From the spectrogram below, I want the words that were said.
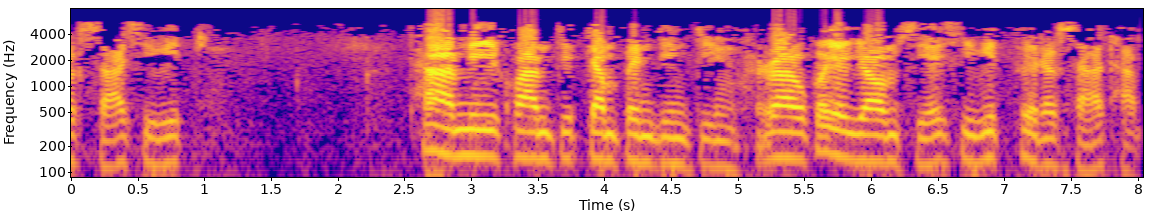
รักษาชีวิต ถ้ามีความจิตจำเป็นจริง ๆ เราก็จะยอมเสียชีวิตเพื่อรักษาธรรม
